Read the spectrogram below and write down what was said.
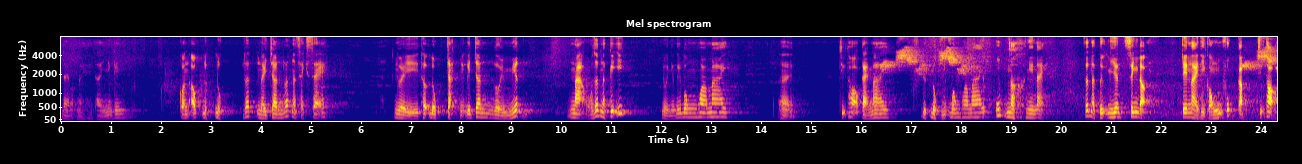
Đây, mọi người thấy những cái con ốc được đục rất nấy chân, rất là sạch sẽ. Người thợ đục chặt những cái chân, rồi miết nạo rất là kỹ, rồi những cái bông hoa mai. Đấy chữ thọ cải mai được đục những bông hoa mai úp nở như này. Rất là tự nhiên, sinh động. Trên này thì có ngũ phúc cặp chữ thọ.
